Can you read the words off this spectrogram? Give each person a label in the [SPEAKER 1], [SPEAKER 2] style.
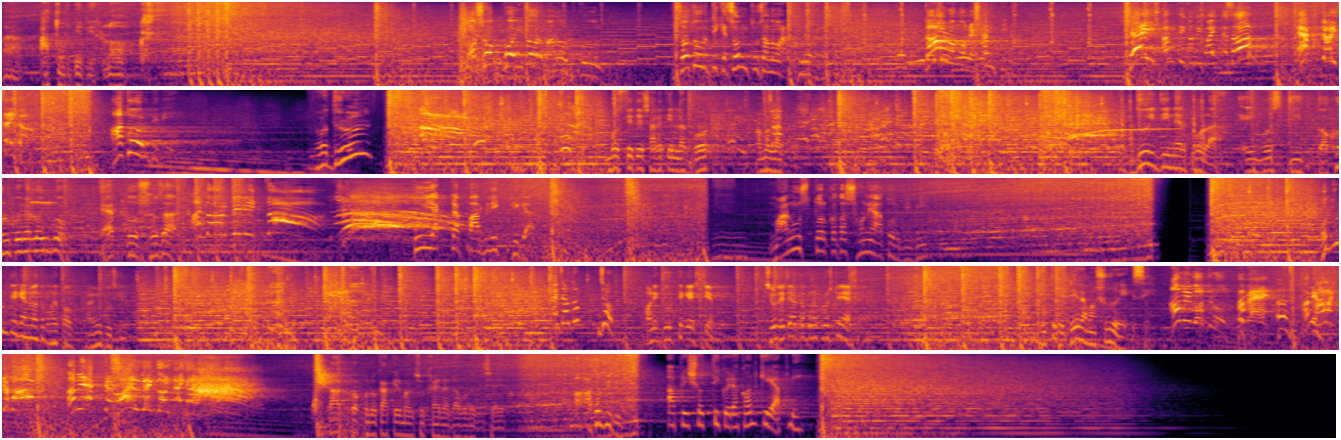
[SPEAKER 1] আমরা আতর বেবির লোক।
[SPEAKER 2] অসভ্য ইতর মানব চতুর্দিকে জন্তু জানোয়ার ঘুরে বেড়ায়। কারও মনে শান্তি না সেই শান্তি যদি পাইতে চান একটাই জায়গা। আতর বিবি।
[SPEAKER 3] বদরুল?
[SPEAKER 4] বস্তিতে সাড়ে তিন লাখ ভোট আমার লাগবে।
[SPEAKER 5] দুই দিনের পোলা এই বস্তি দখল করে লইব? এত সোজা। তুই একটা পাবলিক ফিগার মানুষ তোর কথা শোনে আতর বিবি।
[SPEAKER 6] বদরুলকে কেন এত ভয় পাও? আমি বুঝি না। অনেক দূর থেকে এসছি আমি। চলে যাওয়ার তো কোনো প্রশ্নই আসে না।
[SPEAKER 1] ভিতরে ডের আমার শুরু হয়ে গেছে।
[SPEAKER 2] আমি বদরুল আমি আমি হালাকটা বাপ আমি একটা রয়্যাল বেঙ্গল টাইগার।
[SPEAKER 4] কাক কখনো কাকের মাংস খায় না সাহেব
[SPEAKER 6] আতর বিবি
[SPEAKER 7] আপনি সত্যি কইরা কন কে আপনি?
